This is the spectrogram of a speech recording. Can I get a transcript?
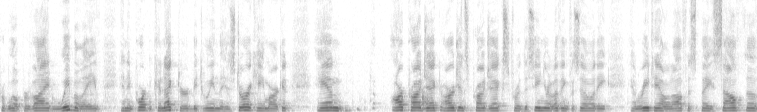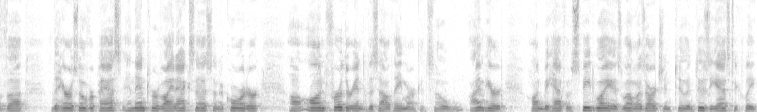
will provide, we believe, an important connector between the historic Haymarket and our project, Argent's projects for the senior living facility and retail and office space south of uh, the Harris Overpass, and then to provide access and a corridor on further into the South Haymarket. So I'm here on behalf of Speedway as well as Argent to enthusiastically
